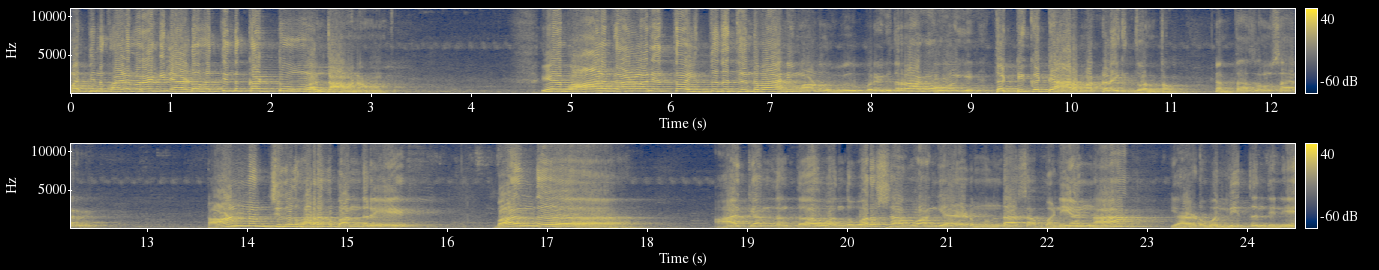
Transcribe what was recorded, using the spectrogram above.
ಮದ್ದಿನ ಕೊಳೆ ಬರಂಗಿಲ್ಲ, ಎರಡು ಹತ್ತಿಂದ ಕಟ್ಟು ಅಂತ ಅವನ ಏ ಭಾಳ ಬೇಡ ಎತ್ತ ಇದ್ದದ ತಿಂದ ಬಾ ನೀವು ಮಾಡು. ನೀವು ಬರೀ ಇದ್ರಾಗ ಹೋಗಿ ತಟ್ಟಿ ಕಟ್ಟಿ ಆರು ಮಕ್ಕಳಾಗಿದ್ದು ಅಂತವ್. ಅಂತ ಸಂಸಾರ ರೀ. ಟಣ್ಣ ಜಿಗದ ಹೊರಗೆ ಬಂದ್ರಿ, ಬಂದು ಹಾಕ್ಯಂದಂತ ಒಂದು ವರ್ಷ ಆಗುವಂಗೆ ಎರಡು ಮುಂಡಾಸ ಬನಿಯಣ್ಣ, ಎರಡು ಒಲ್ಲಿ ತಂದಿನಿ,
